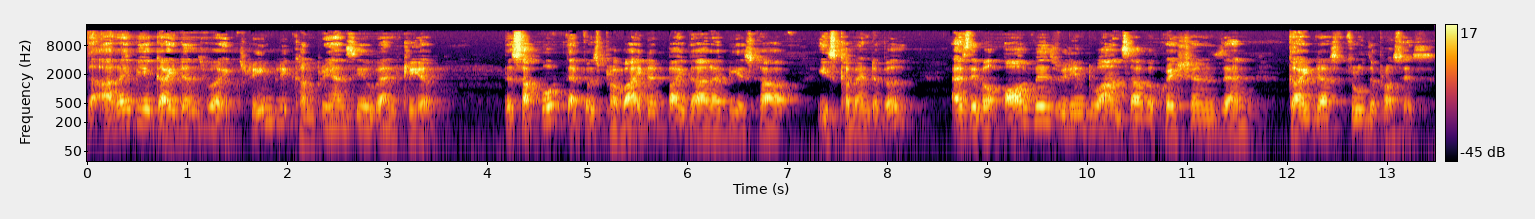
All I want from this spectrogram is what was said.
The RIBA guidance were extremely comprehensive and clear. The support that was provided by the RIBA staff is commendable as they were always willing to answer our questions and guide us through the process.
